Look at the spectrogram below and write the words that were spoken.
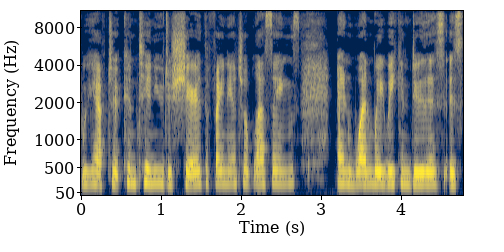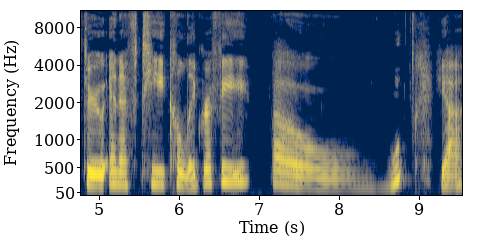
we have to continue to share the financial blessings. And one way we can do this is through NFT calligraphy. Oh. Yeah.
